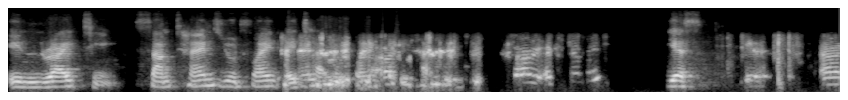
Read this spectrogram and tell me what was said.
in writing sometimes you'd find a child. Sorry, excuse me? Yes. Yes. Uh,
